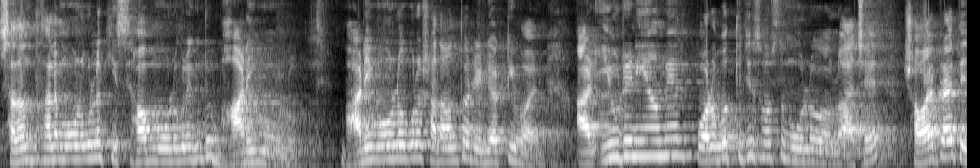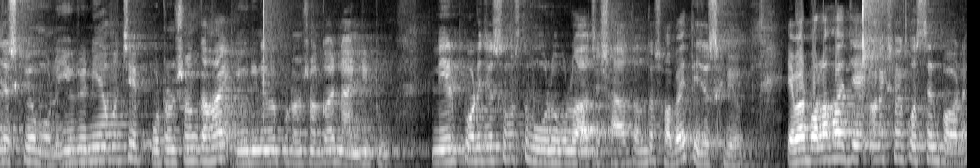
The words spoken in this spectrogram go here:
সাধারণত তাহলে মৌলগুলো কি? সব মৌলগুলো কিন্তু ভারী মৌল। ভারী মৌলগুলো সাধারণত রেডিও অ্যাক্টিভ হয়। আর ইউরেনিয়ামের পরবর্তী যে সমস্ত মৌলগুলো আছে, সবাই প্রায় তেজস্ক্রিয় মৌল। ইউরেনিয়াম হচ্ছে প্রোটন সংখ্যা হয়, ইউরেনিয়ামের প্রোটন সংখ্যা হয় নাইনটি টু এরপরে যে সমস্ত মৌলগুলো আছে, সাধারণত সবাই তেজস্ক্রিয়। এবার বলা হয় যে, অনেক সময় কোশ্চেন পড়ে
